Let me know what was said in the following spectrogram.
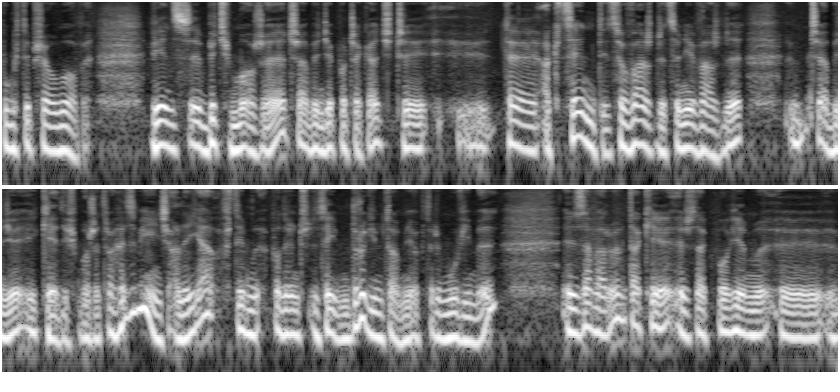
punkty przełomowe. Więc y, być może trzeba będzie poczekać, czy y, te akcenty, co ważne, co nieważne, y, trzeba będzie kiedyś może trochę zmienić. Ale ja w tym, tym drugim tomie, o którym mówimy, y, zawarłem takie, że tak powiem, y,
